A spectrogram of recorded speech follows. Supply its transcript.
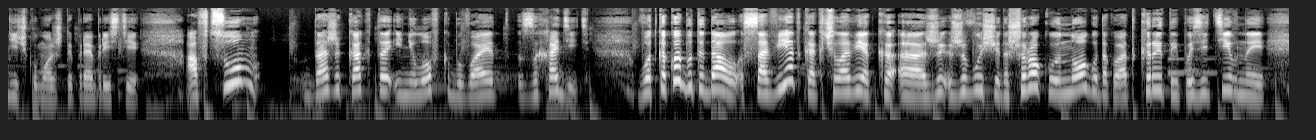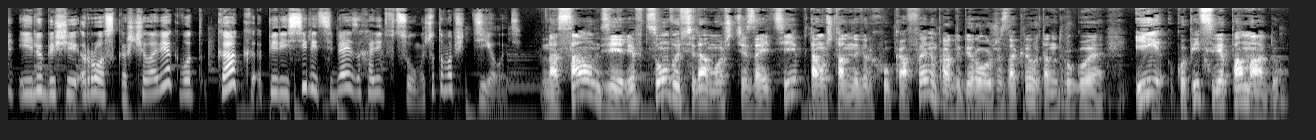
водичку можешь ты приобрести. А в ЦУМ даже как-то и неловко бывает заходить. Вот какой бы ты дал совет, как человек, э, живущий на широкую ногу, такой открытый, позитивный и любящий роскошь человек, вот как пересилить себя и заходить в ЦУМ? И что там вообще делать? На самом деле в ЦУМ вы всегда можете зайти, потому что там наверху кафе, ну, правда, бюро уже закрыло, там другое, и купить себе помаду.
